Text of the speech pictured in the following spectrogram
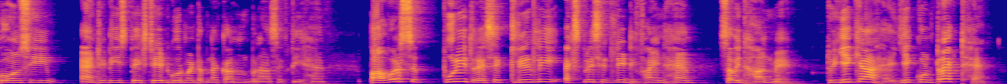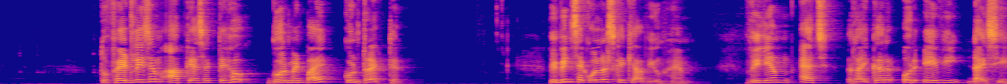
कौन सी एंटिटीज़ पे स्टेट गवर्नमेंट अपना कानून बना सकती है? पावर्स पूरी तरह से क्लियरली एक्सप्लिसिटली डिफाइंड है संविधान में। तो ये क्या है? ये कॉन्ट्रैक्ट है। तो फेडरलिज्म आप कह सकते हो गवर्नमेंट बाय कॉन्ट्रैक्ट विभिन्न सेकोलर्स के क्या व्यू हैं? विलियम एच राइकर और ए वी डाइसी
